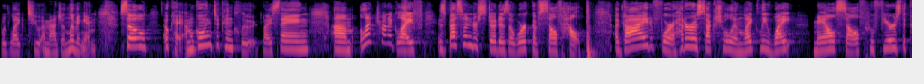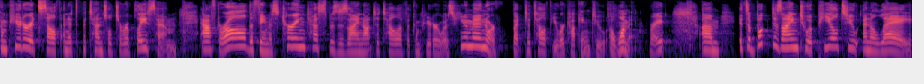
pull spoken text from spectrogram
would like to imagine living in. So, okay, I'm going to conclude by saying um, electronic life is best understood as a work of self help, a guide for a heterosexual and likely white male self who fears the computer itself and its potential to replace him. After all, the famous Turing test was designed not to tell if a computer was human, or but to tell if you were talking to a woman, right? Um, it's a book designed to appeal to and allay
